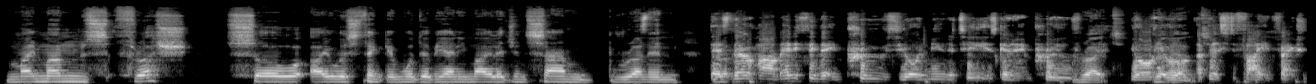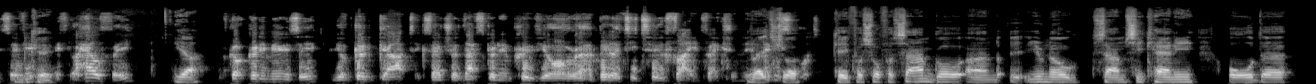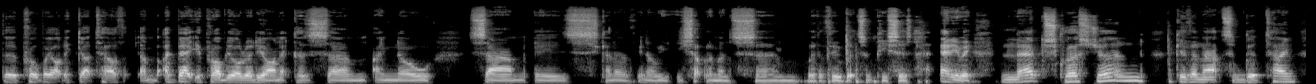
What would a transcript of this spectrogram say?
my mum's thrush. So I was thinking, would there be any mileage in Sam running? There's no harm. Anything that improves your immunity is going to improve right. your, your ability to fight infections. So if, Okay. you, if you're healthy, Yeah. You've got good immunity, you've got good gut, etc., that's going to improve your uh, ability to fight infection. Right, sure. sort. Okay, for so for Sam, go and uh, you know Sam, see Kenny, order the probiotic gut health. Um, I bet you're probably already on it because um, I know Sam is kind of you know he, he supplements um, with a few bits and pieces. Anyway, next question. Given that some good time,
